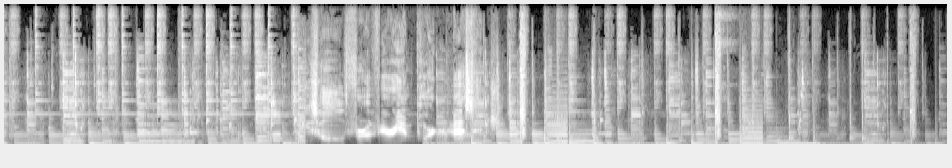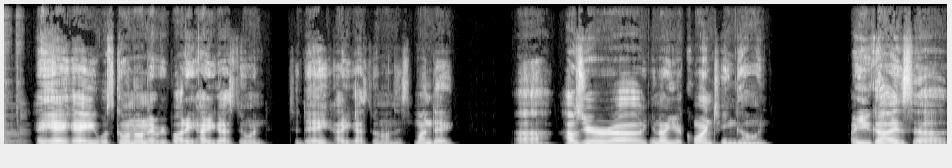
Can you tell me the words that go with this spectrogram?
Please hold for a very important message. Hey, hey, hey, what's going on everybody? How you guys doing today? How you guys doing on this Monday? Uh how's your uh you know your quarantine going? Are you guys uh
